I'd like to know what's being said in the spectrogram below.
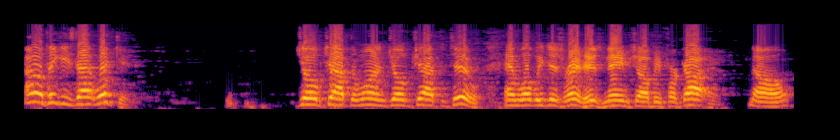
I don't think he's that wicked. Job chapter 1 and Job chapter 2. And what we just read, his name shall be forgotten. No.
